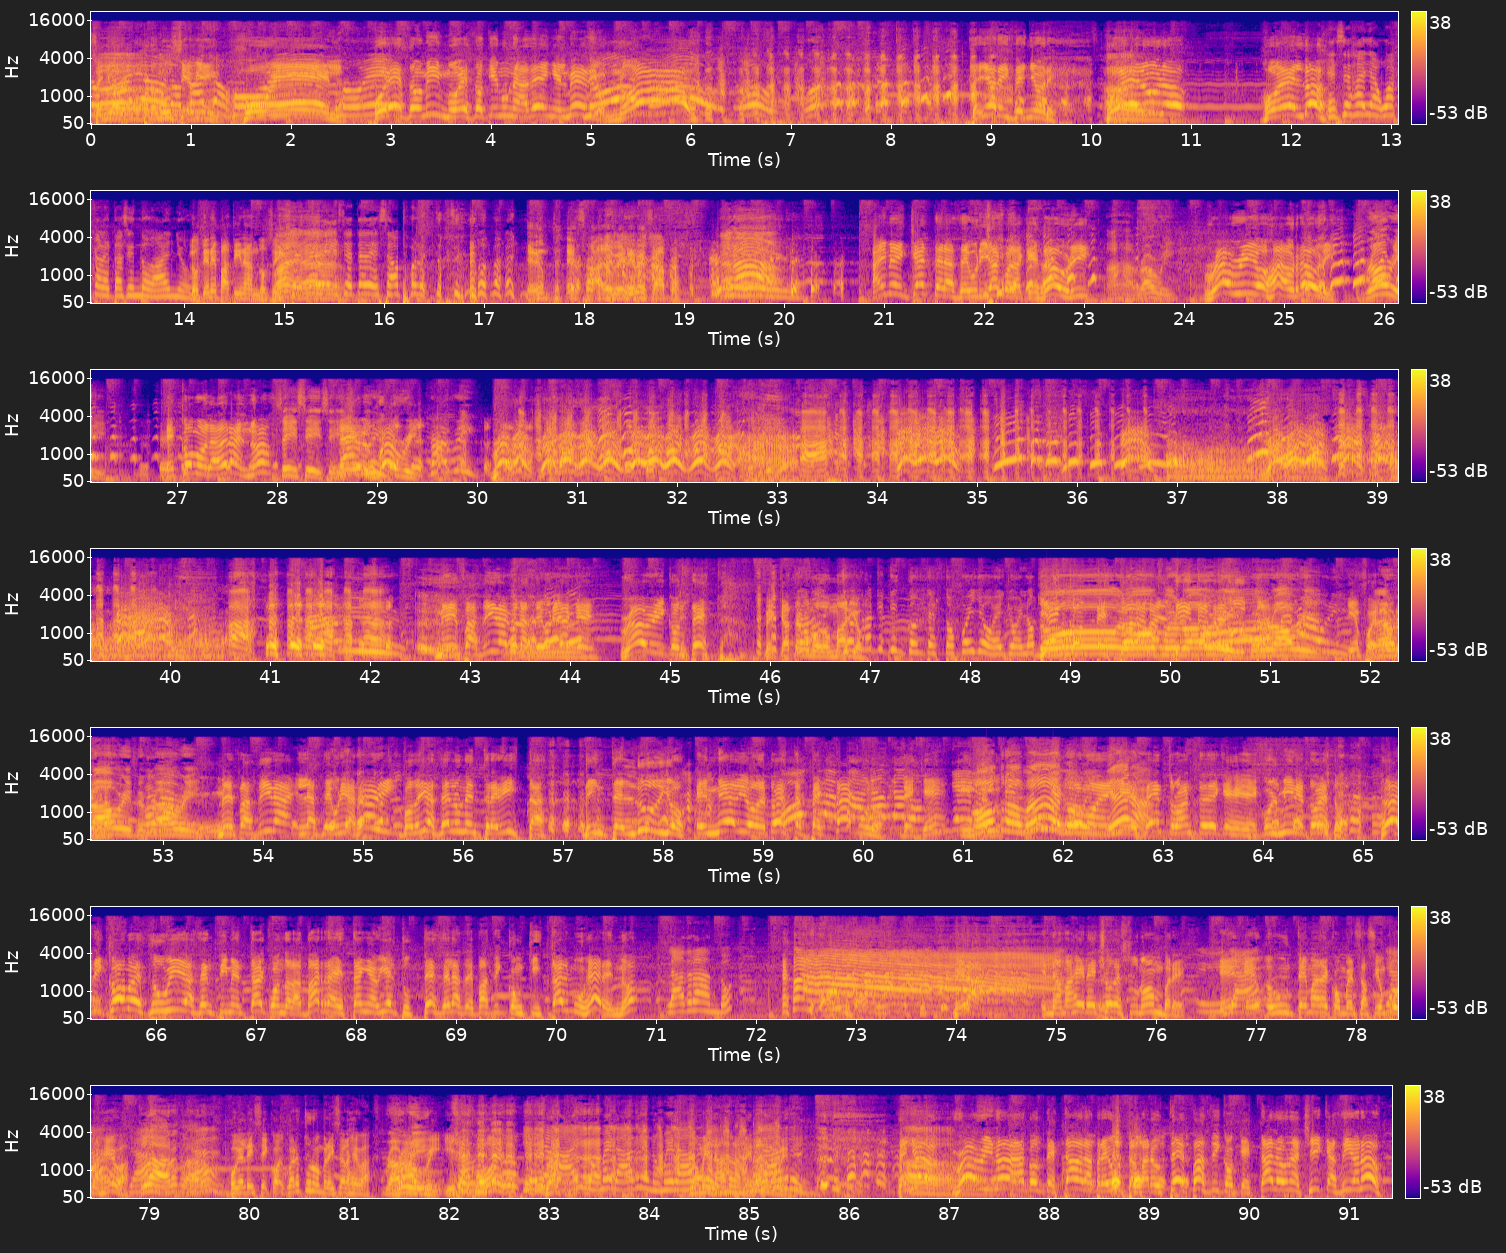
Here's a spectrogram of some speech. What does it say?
Señores, Ay, pronuncie bien. Joel. Joel, Joel. Por eso mismo, esto tiene una D en el medio. ¡No! no, no. Señores y señores. Joel 1, Joel 2. Ese es ayahuasca le está haciendo daño. Lo tiene patinando, sí. Ay. Ese té de- ese té de sapo le está haciendo daño. Tiene un tesa de veneno de sapo. Mira. A mí me encanta la seguridad con la que Rory, Ajá, Rory. Rory o how, Rory. Rory. Es como ladrar, ¿no? Sí, sí, sí. Eh, Rory. Rory. Me fascina con la seguridad que Rory contesta. Me encanta como Don Yo Mario. creo que quien contestó fue Joel. Joel lo ¿Quién No, contestó la maldita Rory, pregunta? fue Rory. Rory. ¿Quién fue Fue Rory? fue Rory. Me fascina la seguridad. Rory podría hacerle una entrevista de interludio en medio de todo este Otra espectáculo. ¿De qué? Otro más, como en el centro antes de que culmine todo esto. Rory, ¿cómo es su vida sentimental cuando las barras están abiertas? Usted se le hace fácil conquistar mujeres, ¿no? Ladrando. Mira, nada más el hecho de su nombre Sí, es, ya. es- un tema de conversación por una jeva. ya, Claro, claro. ya. Porque le dice, ¿cuál, cuál es tu nombre? Dice la jeva. Rory. Y ella, ¿cómo? Y ella, ay, no me ladre, no me ladre. No me no me ládrame. ladre. Señor, Ah. Rory no ha contestado la pregunta. ¿Para usted es fácil conquistarle a una chica, sí o no?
